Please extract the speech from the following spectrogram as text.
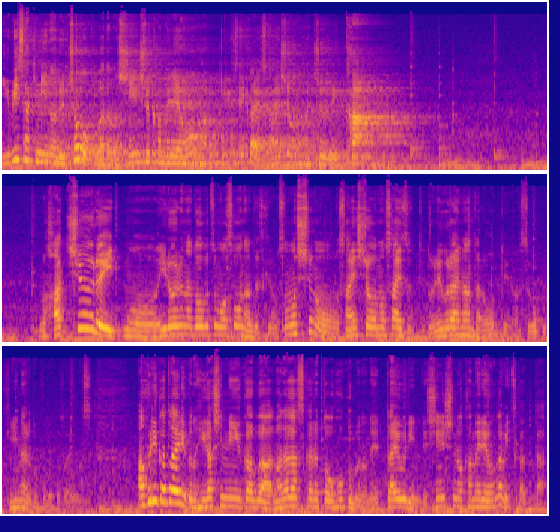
指先に乗る超小型の新種カメレオンを発見。世界最小の爬虫類か。爬虫類もいろいろな動物もそうなんですけどもその種の最小のサイズってどれぐらいなんだろうっていうのはすごく気になるところでございます。アフリカ大陸の東に浮かぶマダガスカル島北部の熱帯雨林で新種のカメレオンが見つかった。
